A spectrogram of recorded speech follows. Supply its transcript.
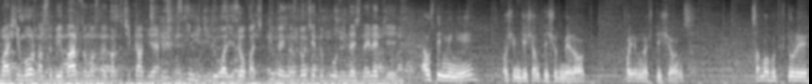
właśnie można sobie bardzo mocno i bardzo ciekawie zindywidualizować. Tutaj na zlocie to było widać najlepiej. Austin Mini, 87 rok, pojemność 1000. Samochód, który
